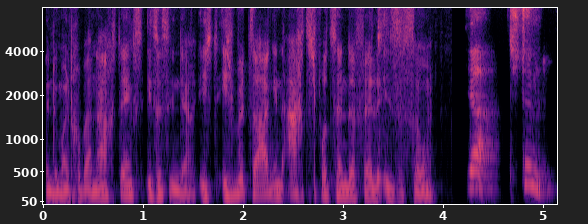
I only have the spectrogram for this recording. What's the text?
Wenn du mal drüber nachdenkst, ist es in der, ich, ich würde sagen, in 80 Prozent der Fälle ist es so. Ja, stimmt.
